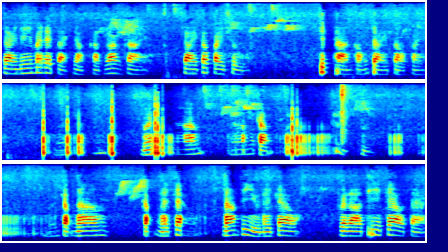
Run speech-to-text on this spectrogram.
ใจนี้ไม่ได้แตกดับกับร่างกาย ใจก็ไปสู่ทิศทางของใจต่อไป เหมือนน้ำน้ำกับ เหมือนกับน้ำกับในแก้ว น้ำที่อยู่ในแก้ว เวลาที่แก้วแตก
